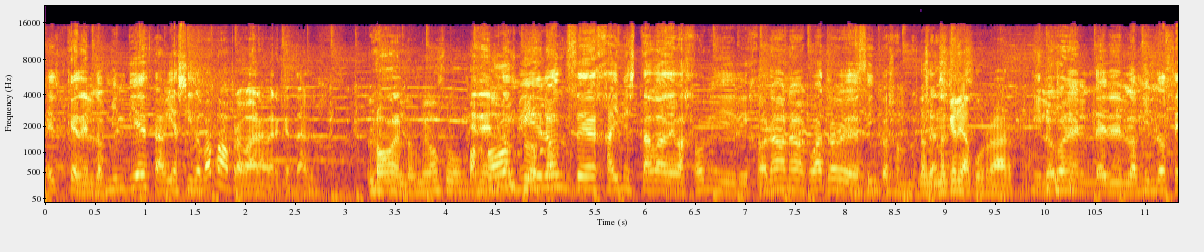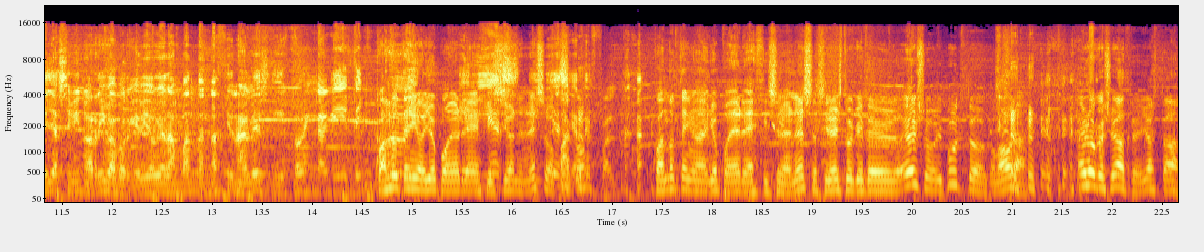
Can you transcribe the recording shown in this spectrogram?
Es que en el 2010 había sido, vamos a probar a ver qué tal. Luego en el 2011 hubo un En bajón. el 2011 Jaime estaba de bajón y dijo, no, no, cuatro de cinco son No, muchas. no quería currar. ¿no? Y luego en el, en el 2012 ya se vino arriba porque vio que eran bandas nacionales y dijo, venga aquí, cinco. ¿Cuándo he tenido yo poder de decisión en eso, Paco? ¿Cuándo tengo yo poder de decisión en eso? Si eres tú que dice eso y punto, como ahora. es lo que se hace, ya está.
